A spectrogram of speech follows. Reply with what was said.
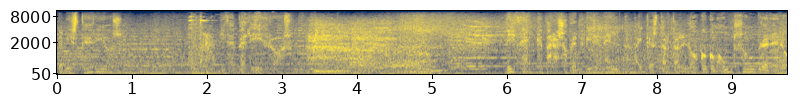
de misterios y de peligros. Dicen que para sobrevivir en él hay que estar tan loco como un sombrerero.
